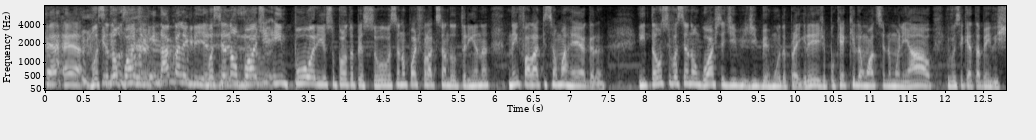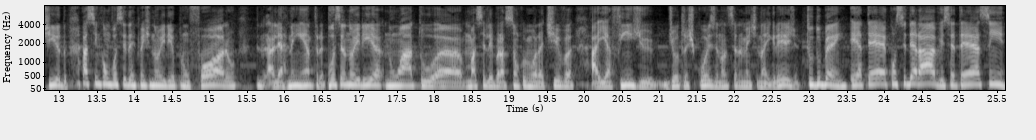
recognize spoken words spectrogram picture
É, é, você Que não Deus pode. quem dá com alegria. Você né? não pode impor isso pra outra pessoa, você não pode falar que isso é uma doutrina, nem falar que isso é uma regra. Então, se você não gosta de, de bermuda pra igreja, porque aquilo é um ato cerimonial e você quer estar bem vestido, assim como você de repente não iria pra um fórum, aliás, nem entra, você não iria num ato, ah, uma celebração comemorativa aí a fins de, de outras coisas, não necessariamente na igreja, tudo bem. É até considerável, isso até é assim,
